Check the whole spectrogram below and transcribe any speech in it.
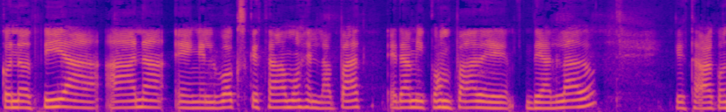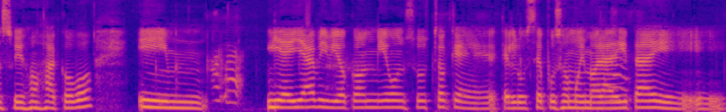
Conocí a, a Ana en el box que estábamos en La Paz. Era mi compa de, de al lado, que estaba con su hijo Jacobo. Y, y ella vivió conmigo un susto que, que Luz se puso muy moradita y, y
